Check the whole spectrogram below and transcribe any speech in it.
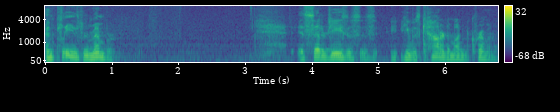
And please remember, it said of Jesus is he was counted among the criminals.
